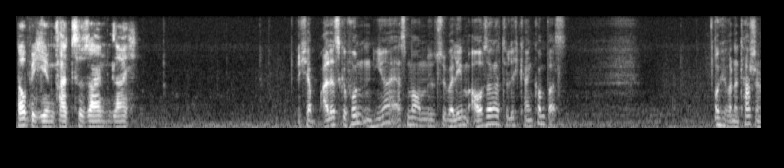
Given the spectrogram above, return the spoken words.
Glaube ich jedenfalls zu sein gleich. Ich habe alles gefunden hier, erstmal um zu überleben, außer natürlich kein Kompass. Oh, hier war eine Tasche.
